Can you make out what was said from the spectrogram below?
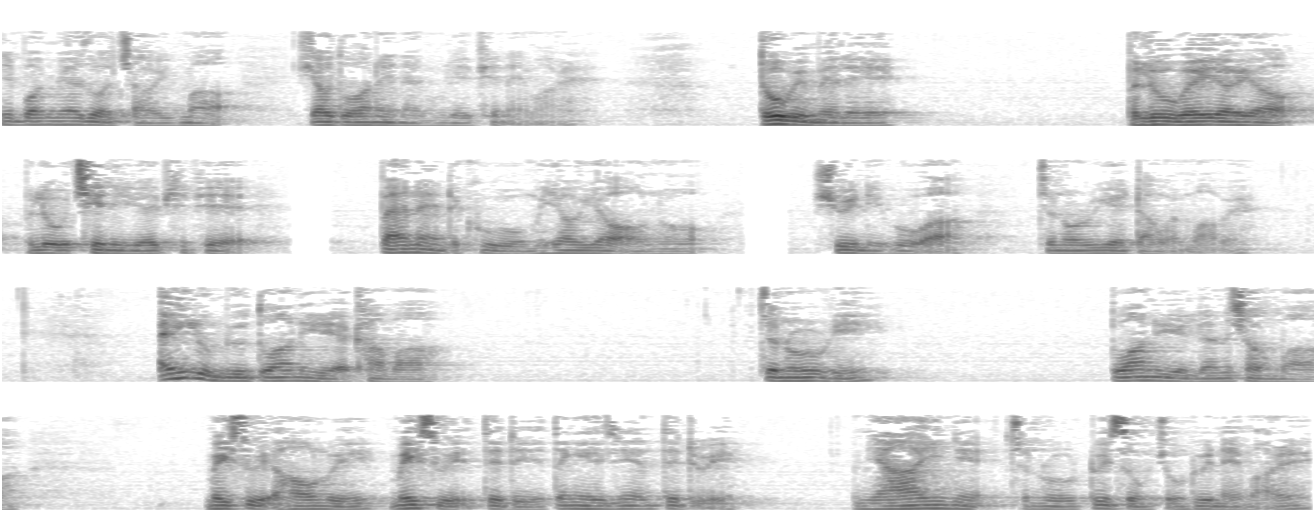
နှစ်ပေါင်းများစွာကြာပြီးမှ ရောက်သွားနိုင်တာမျိုးလည်း ဖြစ်နိုင်ပါတယ်။သို့ပေမယ့်လည်း ဘယ်လိုပဲရောက်ရောက်၊ဘယ်လိုအခြေအနေပဲဖြစ်ဖြစ် ပန်းတိုင်တခုကို မရောက်ရောက်အောင်တော့ ရွေ့နေဖို့ကကျနော်တို့ရဲ့ တာဝန်ပါပဲ။အဲဒီလိုမျိုး သွားနေတဲ့အခါမှာ ကျနော်တို့တွေ သွားနေတဲ့လမ်းတလျှောက်မှာမိတ်ဆွေအဟောင်းတွေ၊မိတ်ဆွေအသစ်တွေ၊သူငယ်ချင်းအသစ်တွေအများကြီးနဲ့ကျနော်တို့တွေ့ဆုံကြုံတွေ့နိုင်ပါတယ်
